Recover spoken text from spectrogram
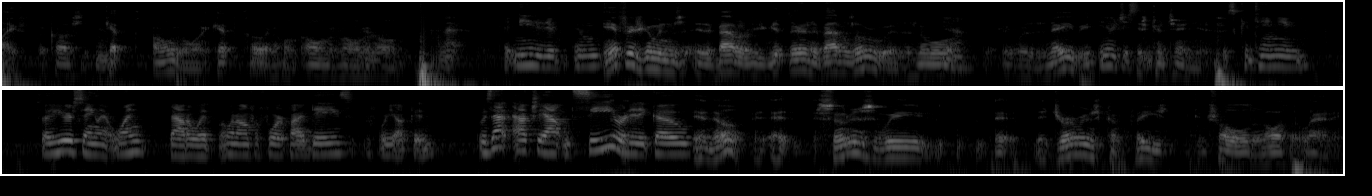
life because it Yeah. kept on going, kept going on, on and on and on. It needed it. And, Infantrymen's in the battle, you get there and the battle's over with. There's no more. Yeah. With the Navy, it was just it continues. just continued. So you were saying that one battle went, went on for four or five days before y'all could. Was that actually out in sea or did it go? Yeah, no. As soon as we, the, the Germans complete controlled the North Atlantic.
